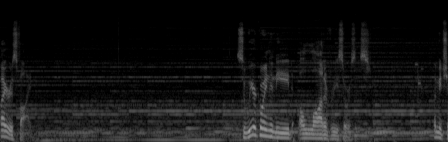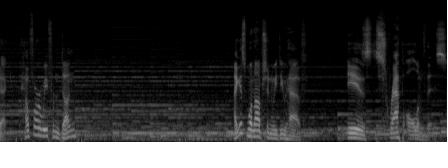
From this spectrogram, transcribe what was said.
Fire is fine. So we are going to need a lot of resources. Let me check. How far are we from done? I guess one option we do have is scrap all of this.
